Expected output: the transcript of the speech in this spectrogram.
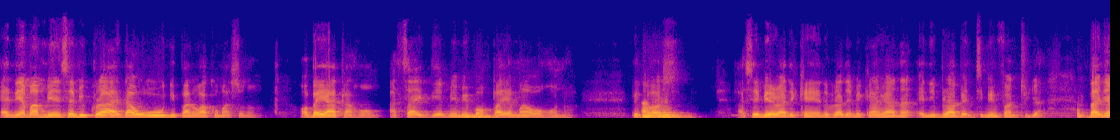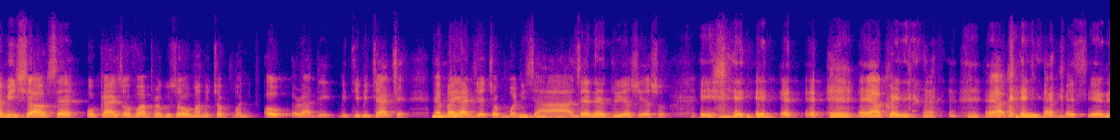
nneɛma mmiɛnsa bi koraa ɛda wo nipa no wakoma so no ɔbɛyɛ aka ho aside deɛ bɔ mpa yɛ ma wɔ ho no. because asɛm bi awurade kae no kora deɛ meka hwɛ ana anibra bɛntimi mfa ntodwa ba nyame nhyira o sɛ wokae sɛ ɔfo aprɛku sɛ woma me chop money. Oh awurade me ti bi kyɛakyɛ ɛma yɛ agyeɛ chop money saa. Sɛ ɛna aduru yɛ so yɛ so. Ɛyɛ akwanya ɛyɛ akwanya kɛseɛ ne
